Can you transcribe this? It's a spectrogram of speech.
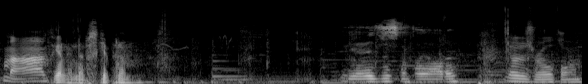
Come on. I'm gonna end up skipping him. Yeah, he's just gonna play auto. Go just roll for him.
